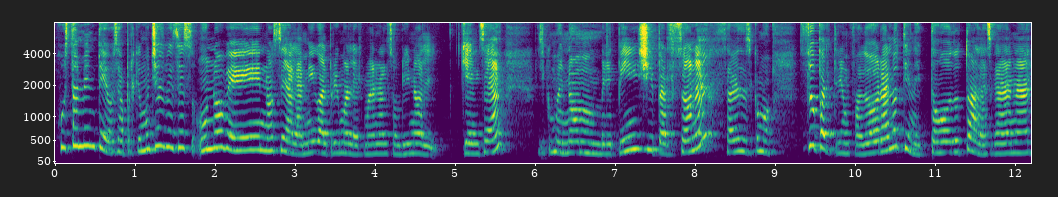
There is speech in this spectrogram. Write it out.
justamente, o sea, porque muchas veces uno ve, no sé, al amigo, al primo, al hermano, al sobrino, al quien sea, así como de nombre, pinche persona, ¿sabes? Así como súper triunfadora, lo tiene todo, todas las ganas,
